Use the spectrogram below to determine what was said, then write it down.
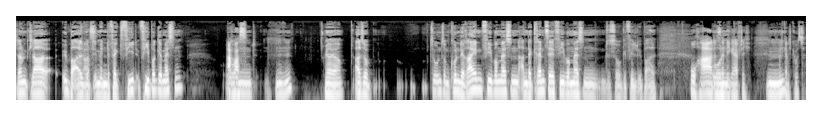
dann klar überall Krass. wird im Endeffekt Fie Fieber gemessen Ach was. Und, mhm. Ja, ja. Also zu unserem Kunde rein, Fieber messen, an der Grenze Fieber messen, so gefühlt überall. Oha, das ist ja Und- mega heftig. Hab ich gar nicht gewusst.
